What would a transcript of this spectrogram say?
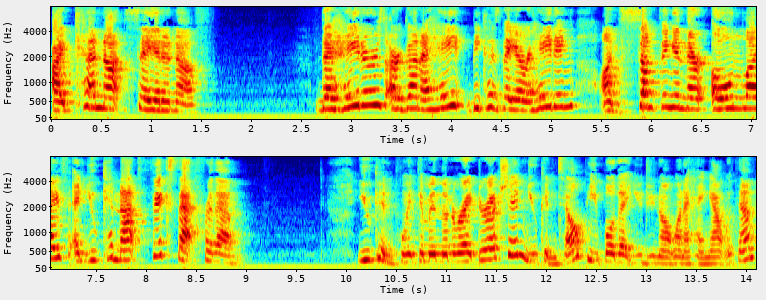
I cannot say it enough. The haters are gonna hate because they are hating on something in their own life, and you cannot fix that for them. You can point them in the right direction. You can tell people that you do not want to hang out with them.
